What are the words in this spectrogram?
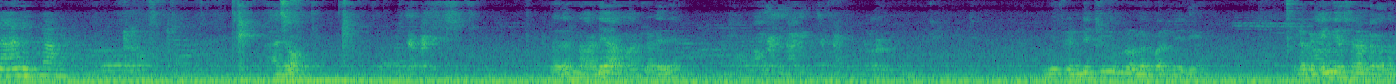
నాని. నాని. హలో. బ్రదర్ నానే మాట్లాడేది? మీ ఫ్రెండ్ ఇచ్చింది బ్రో నెంబర్ నీది ఇట్లా బెట్టింగ్ చేస్తారంట కదా.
